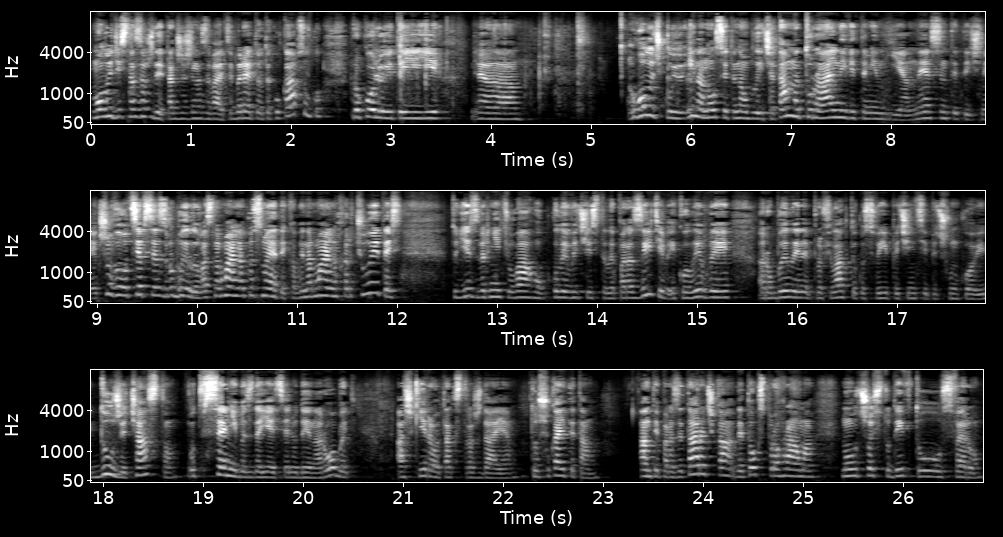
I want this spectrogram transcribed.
Молодість назавжди, так же ж називається. Берете таку капсулку, проколюєте її. Е- Голочкою і наносите на обличчя. Там натуральний вітамін Є, не синтетичний. Якщо ви оце все зробили, у вас нормальна косметика, ви нормально харчуєтесь, тоді зверніть увагу, коли ви чистили паразитів і коли ви робили профілактику своїй печінці підшлунковій. Дуже часто, от все ніби здається, людина робить, а шкіра отак страждає. То шукайте там антипаразитарочка, детокс-програма, ну от щось туди в ту сферу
